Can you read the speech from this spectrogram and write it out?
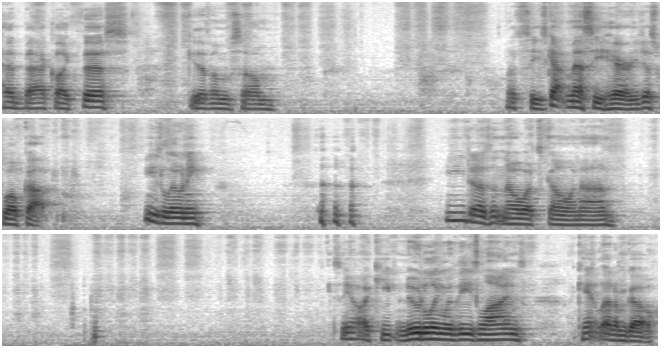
head back like this. Give him some. Let's see. He's got messy hair. He just woke up. He's loony. he doesn't know what's going on. See how I keep noodling with these lines? I can't let them go.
